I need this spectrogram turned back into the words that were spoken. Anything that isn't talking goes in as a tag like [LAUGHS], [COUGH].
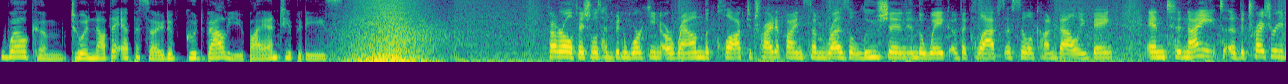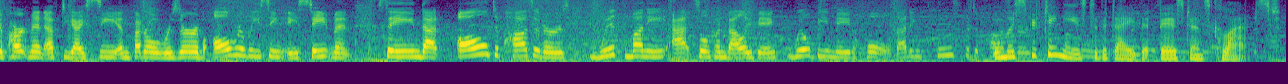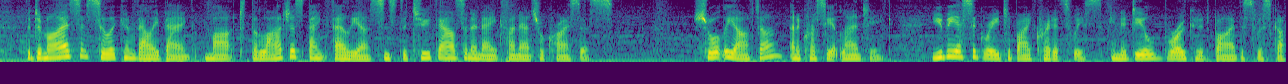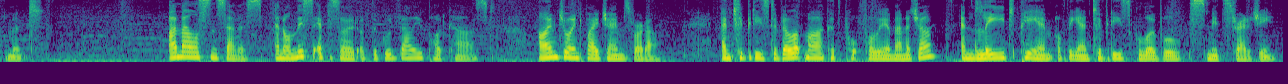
Welcome to another episode of Good Value by Antipodes. Federal officials have been working around the clock to try to find some resolution in the wake of the collapse of Silicon Valley Bank. And tonight, uh, the Treasury Department, FDIC, and Federal Reserve all releasing a statement saying that all depositors with money at Silicon Valley Bank will be made whole. That includes the depositors. Almost 15 years to the day that Bear Stearns collapsed. The demise of Silicon Valley Bank marked the largest bank failure since the 2008 financial crisis. Shortly after, and across the Atlantic, UBS agreed to buy Credit Suisse in a deal brokered by the Swiss government. I'm Alison Savas, and on this episode of the Good Value podcast, I'm joined by James Rodda, Antipodes Developed Markets Portfolio Manager and lead PM of the Antipodes Global SMID strategy.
